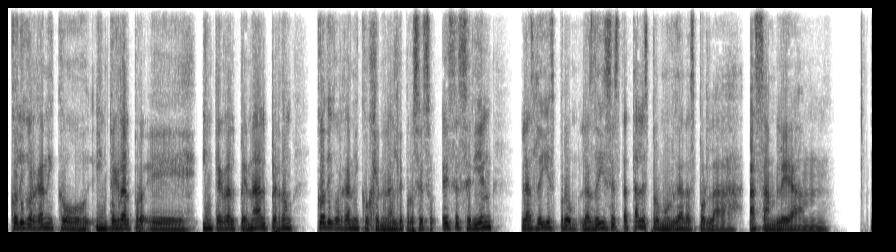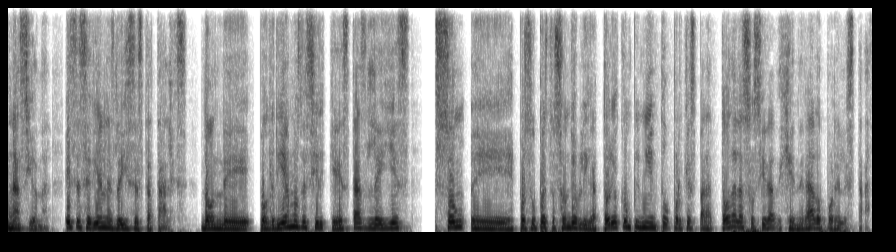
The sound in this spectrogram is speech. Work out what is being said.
código orgánico integral, integral penal, perdón, código orgánico general de proceso. Esas serían las leyes, las leyes estatales promulgadas por la Asamblea mm, Nacional. Esas serían las leyes estatales, donde podríamos decir que estas leyes son, eh, por supuesto, son de obligatorio cumplimiento porque es para toda la sociedad generado por el Estado.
